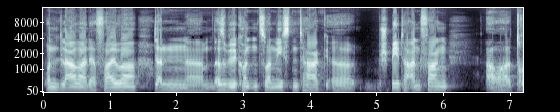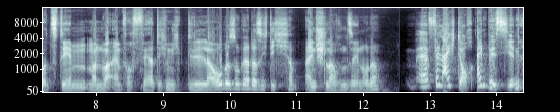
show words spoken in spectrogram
und Lara der Fall war. Dann, äh, also wir konnten zwar nächsten Tag äh, später anfangen, aber trotzdem, man war einfach fertig. Und ich glaube sogar, dass ich dich hab einschlafen sehen, oder? Äh, vielleicht doch, ein bisschen.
